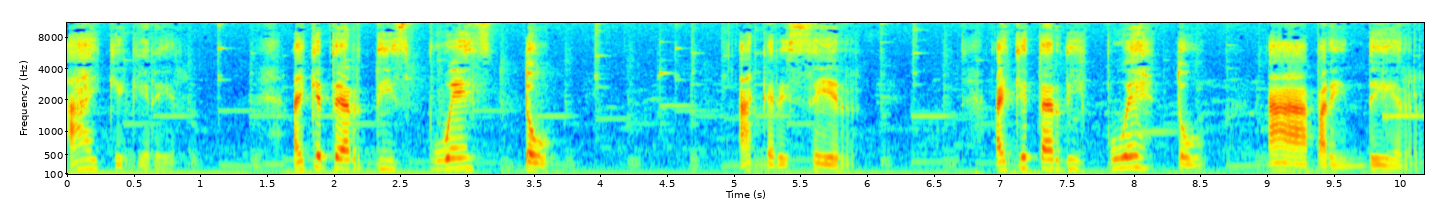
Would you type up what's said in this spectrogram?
Hay que querer. Hay que estar dispuesto a crecer. Hay que estar dispuesto a aprender.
